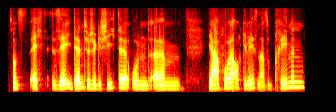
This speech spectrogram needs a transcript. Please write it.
Sonst echt sehr identische Geschichte und ähm, ja, vorher auch gelesen. Also Bremen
